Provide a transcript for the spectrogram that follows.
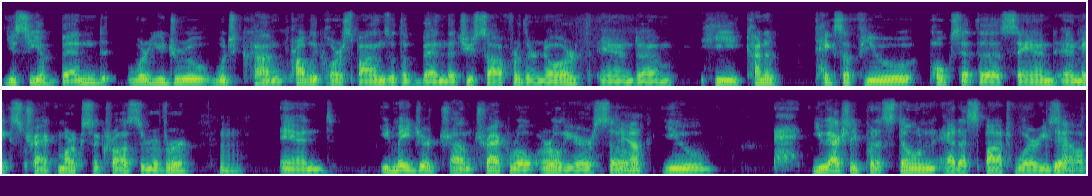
you see a bend where you drew which um, probably corresponds with the bend that you saw further north and um he kind of takes a few pokes at the sand and makes track marks across the river Hmm. and you made your um, track roll earlier so Yeah. you you actually put a stone at a spot where you Yeah, saw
